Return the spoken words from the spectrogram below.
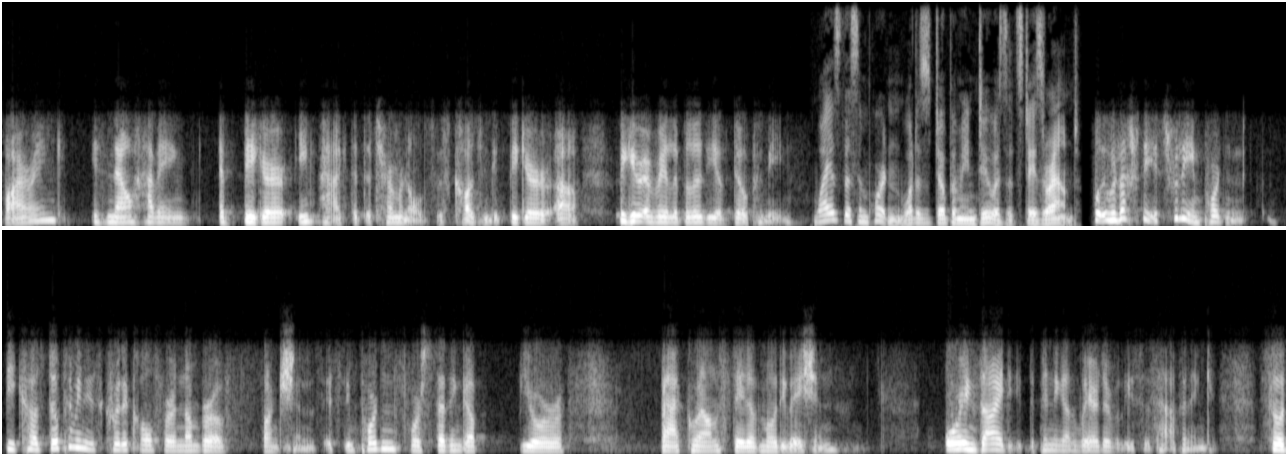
firing is now having a bigger impact at the terminals, is causing a bigger uh, bigger availability of dopamine. Why is this important? What does dopamine do as it stays around? Well, it was actually it's really important because dopamine is critical for a number of functions. It's important for setting up your background state of motivation or anxiety, depending on where the release is happening. So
